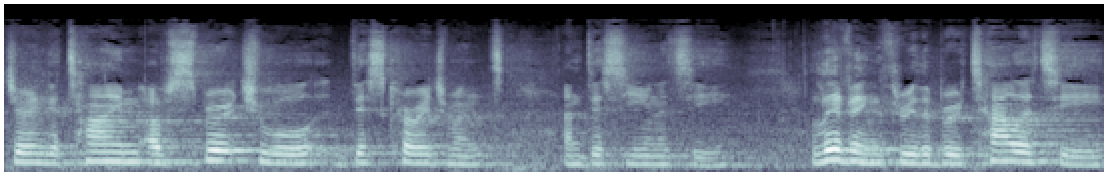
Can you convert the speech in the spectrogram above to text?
during a time of spiritual discouragement and disunity, living through the brutality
